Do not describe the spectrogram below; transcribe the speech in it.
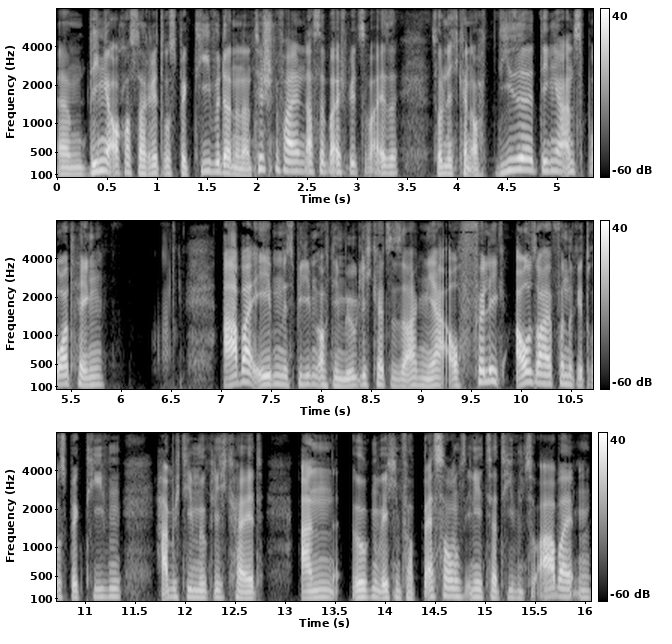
ähm, Dinge auch aus der Retrospektive dann an den Tischen fallen lasse beispielsweise, sondern ich kann auch diese Dinge ans Board hängen. Aber eben, es bietet eben auch die Möglichkeit zu sagen, ja, auch völlig außerhalb von Retrospektiven habe ich die Möglichkeit, an irgendwelchen Verbesserungsinitiativen zu arbeiten.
